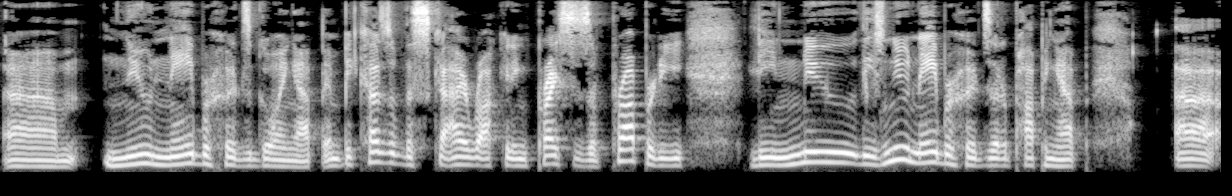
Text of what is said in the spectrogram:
um, new neighborhoods going up, and because of the skyrocketing prices of property, the new these new neighborhoods that are popping up. Uh,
